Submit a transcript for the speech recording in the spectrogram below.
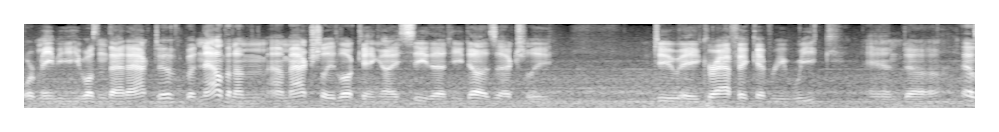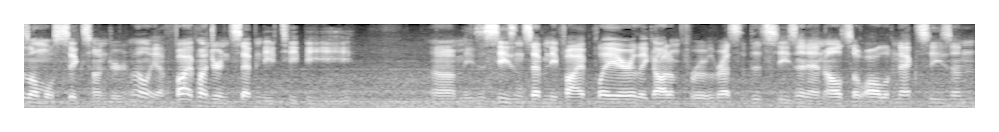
or maybe he wasn't that active. But now that I'm I'm actually looking, I see that he does actually do a graphic every week and uh, has almost 600. Well, yeah, 570 TPE. Um, he's a season 75 player. They got him for the rest of this season and also all of next season.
